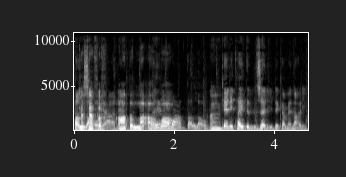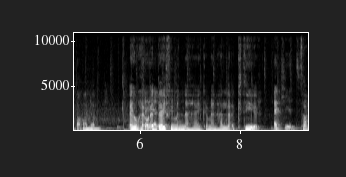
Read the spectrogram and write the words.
طلقوا كشفها. يعني. آه طلقها. إيه wow. طبعا طلقوا. إيه. كانت هيدي بالجريده كمان قريتها مره إيه. وقد في منها هاي كمان هلأ كثير. أكيد. صح.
